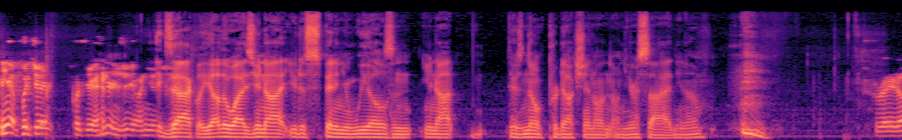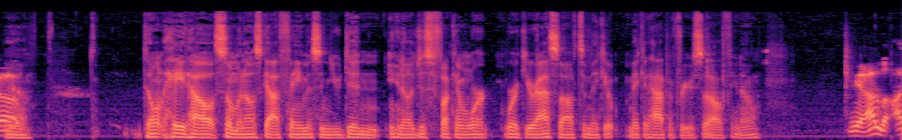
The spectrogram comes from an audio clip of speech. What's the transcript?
Yeah, put your put your energy on your exactly. Otherwise, you're not. You're just spinning your wheels, and you're not. There's no production on on your side, you know. straight up. Yeah. Don't hate how someone else got famous and you didn't. You know, just fucking work work your ass off to make it make it happen for yourself. You know. Yeah, I, lo- I,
